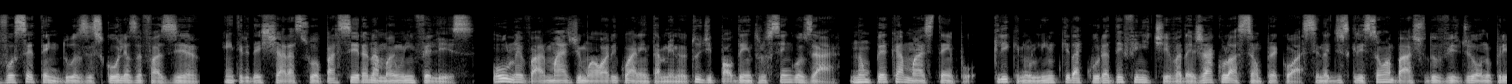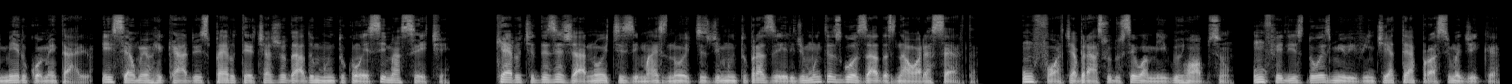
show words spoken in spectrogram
Você tem duas escolhas a fazer, entre deixar a sua parceira na mão infeliz, ou levar mais de uma hora e quarenta minutos de pau dentro sem gozar. Não perca mais tempo, clique no link da cura definitiva da ejaculação precoce na descrição abaixo do vídeo ou no primeiro comentário. Esse é o meu recado e espero ter te ajudado muito com esse macete. Quero te desejar noites e mais noites de muito prazer e de muitas gozadas na hora certa. Um forte abraço do seu amigo Robson, um feliz 2020 e até a próxima dica.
